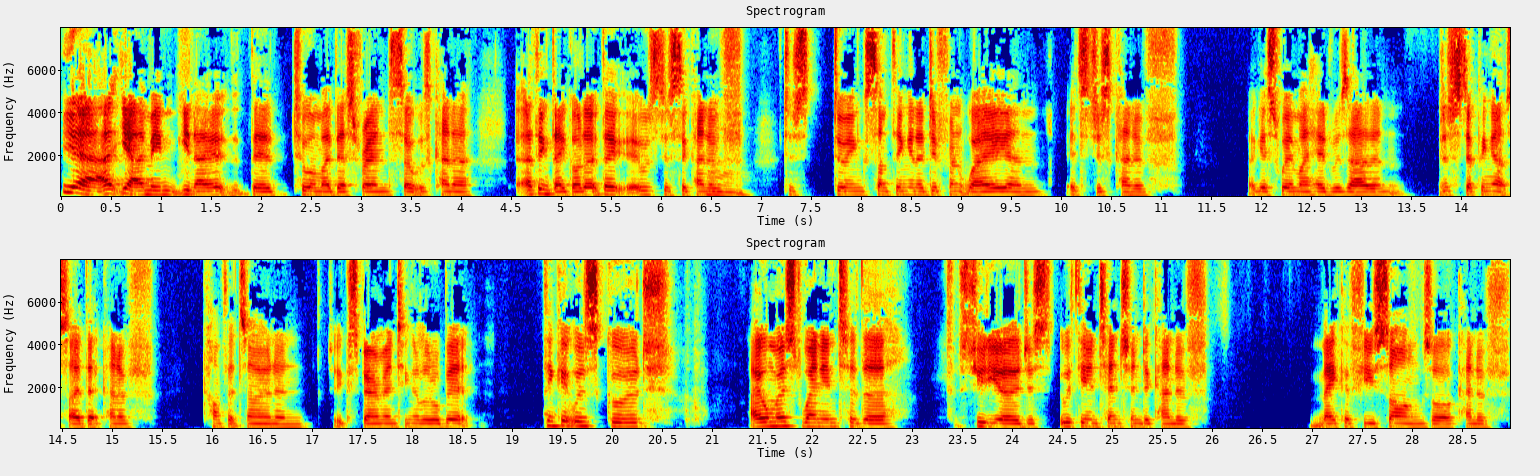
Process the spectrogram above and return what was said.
yeah, yeah. I mean, you know, they're two of my best friends, so it was kind of. I think they got it. They it was just a kind of Mm. just doing something in a different way, and it's just kind of, I guess, where my head was at, and just stepping outside that kind of comfort zone and experimenting a little bit. I think it was good. I almost went into the studio just with the intention to kind of make a few songs or kind of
